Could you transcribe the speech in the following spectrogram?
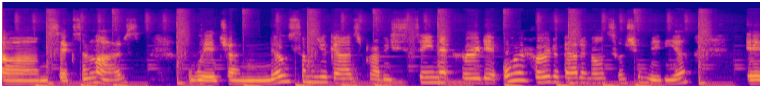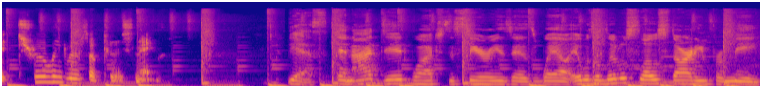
um, Sex and Lives which I know some of you guys probably seen it, heard it, or heard about it on social media. It truly lives up to its name. Yes, and I did watch the series as well. It was a little slow starting for me.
